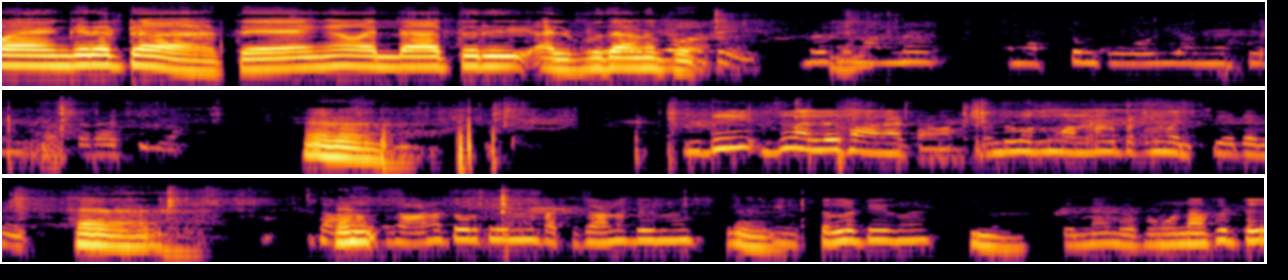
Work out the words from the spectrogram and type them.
ഭയങ്കരട്ടാ. തേങ്ങ വല്ലാത്തൊരു അത്ഭുതമാണ് ഇപ്പൊ. ഇത് ഇത് നല്ലൊരു സാധനം കേട്ടോ ഇത് നമുക്ക് മണ്ണൊക്കെ പെട്ടെന്ന് വലിച്ചു കയറ്റാനേ കൊടുത്തിരുന്നു. പിന്നെ മുണ്ണാക്ക് ഇട്ട്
